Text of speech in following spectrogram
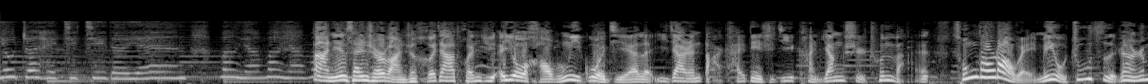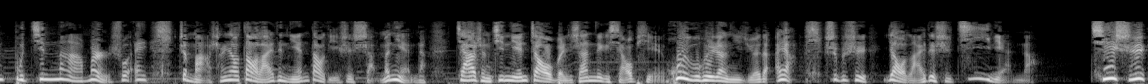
有着黑漆漆的眼，望呀望呀。大年三十晚上合家团聚，哎呦，好不容易过节了，一家人打开电视机看央视春晚，从头到尾没有猪字，让人不禁纳闷说：哎，这马上要到来的年到底是什么年呢？加上今年赵本山那个小品，会不会让你觉得，哎呀，是不是要来的是鸡年呢？其实，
